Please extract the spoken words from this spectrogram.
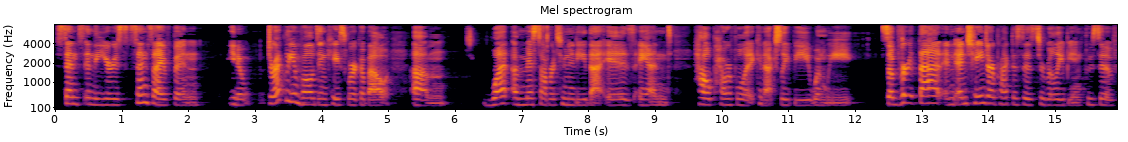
since in the years since I've been, you know, directly involved in casework about um, what a missed opportunity that is and how powerful it can actually be when we subvert that and, and change our practices to really be inclusive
